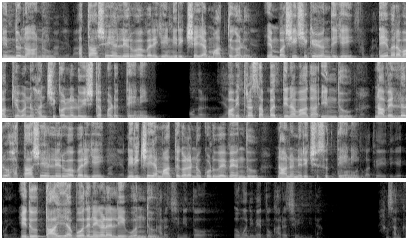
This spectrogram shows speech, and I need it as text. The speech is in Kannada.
ಇಂದು ನಾನು ಹತಾಶೆಯಲ್ಲಿರುವವರಿಗೆ ನಿರೀಕ್ಷೆಯ ಮಾತುಗಳು ಎಂಬ ಶೀರ್ಷಿಕೆಯೊಂದಿಗೆ ದೇವರ ವಾಕ್ಯವನ್ನು ಹಂಚಿಕೊಳ್ಳಲು ಇಷ್ಟಪಡುತ್ತೇನೆ. ಪವಿತ್ರ ಸಬ್ಬತ್ ದಿನವಾದ ಇಂದು ನಾವೆಲ್ಲರೂ ಹತಾಶೆಯಲ್ಲಿರುವವರಿಗೆ ನಿರೀಕ್ಷೆಯ ಮಾತುಗಳನ್ನು ಕೊಡುವೆವೆಂದು ನಾನು ನಿರೀಕ್ಷಿಸುತ್ತೇನೆ. ಇದು ತಾಯಿಯ ಬೋಧನೆಗಳಲ್ಲಿ ಒಂದು.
